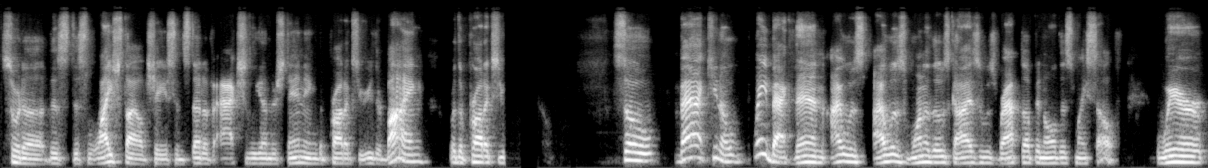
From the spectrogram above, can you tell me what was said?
sort of this this lifestyle chase instead of actually understanding the products you're either buying or the products you so back you know way back then i was i was one of those guys who was wrapped up in all this myself where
